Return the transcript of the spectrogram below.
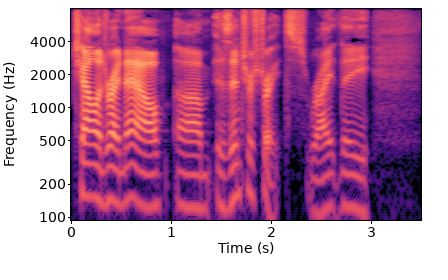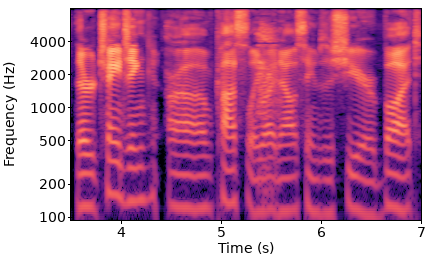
challenge right now um, is interest rates. Right, they they're changing um, constantly right now. It seems this year, but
